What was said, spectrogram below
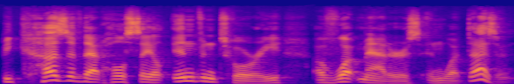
because of that wholesale inventory of what matters and what doesn't.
